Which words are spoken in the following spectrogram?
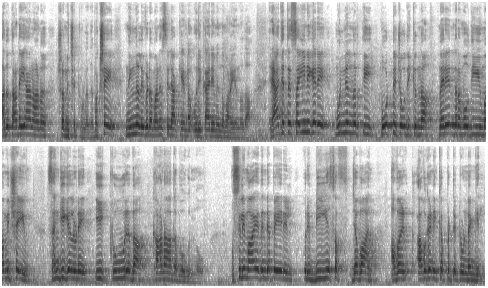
അത് തടയാനാണ് ശ്രമിച്ചിട്ടുള്ളത്. പക്ഷേ നിങ്ങൾ ഇവിടെ മനസ്സിലാക്കേണ്ട ഒരു കാര്യം എന്ന് പറയുന്നത്. രാജ്യത്തെ സൈനികരെ മുന്നിൽ നിർത്തി വോട്ട് ചോദിക്കുന്ന നരേന്ദ്രമോദിയും അമിത്ഷയും സംഘികളുടെ ഈ ക്രൂരത കാണാതെ പോകുന്നു. മുസ്ലിമായതിന്റെ പേരിൽ ഒരു ബി എസ് എഫ് ജവാൻ അവ അവഗണിക്കപ്പെട്ടിട്ടുണ്ടെങ്കിൽ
